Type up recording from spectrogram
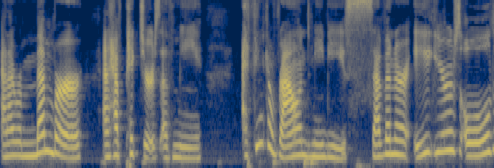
And I remember, and I have pictures of me, I think around maybe seven or eight years old.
